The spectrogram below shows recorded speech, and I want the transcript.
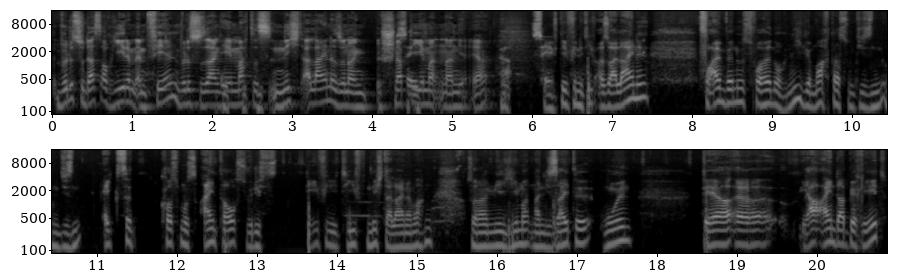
würdest du das auch jedem empfehlen? Würdest du sagen, hey, mach das nicht alleine, sondern schnapp dir jemanden an die, ja? Ja, safe, definitiv. Also alleine, vor allem wenn du es vorher noch nie gemacht hast und diesen, und diesen Exit-Kosmos eintauchst, würde ich es definitiv nicht alleine machen, sondern mir jemanden an die Seite holen, der äh, ja einen da berät.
